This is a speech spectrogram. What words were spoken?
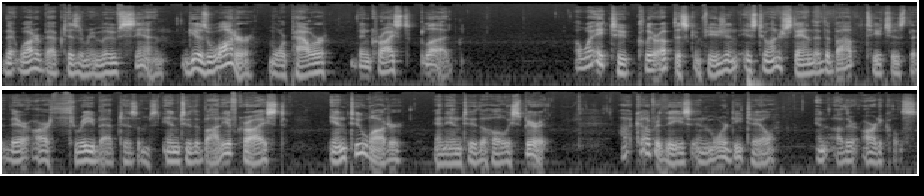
that water baptism removes sin gives water more power than Christ's blood. A way to clear up this confusion is to understand that the Bible teaches that there are three baptisms into the body of Christ, into water, and into the Holy Spirit. I cover these in more detail in other articles.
